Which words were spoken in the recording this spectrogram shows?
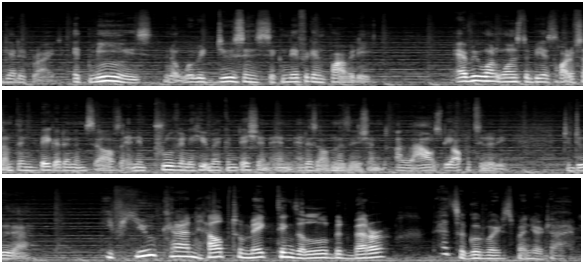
get it right, it means you know, we're reducing significant poverty. Everyone wants to be a part of something bigger than themselves and improving the human condition, and, and this organization allows the opportunity to do that. If you can help to make things a little bit better, that's a good way to spend your time.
